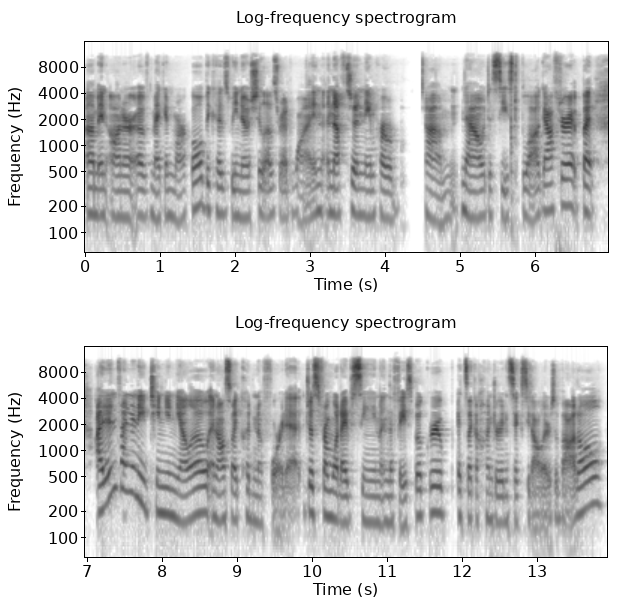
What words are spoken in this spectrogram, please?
um, in honor of Meghan Markle because we know she loves red wine enough to name her um, now deceased blog after it. But I didn't find any Tignanello, and also I couldn't afford it. Just from what I've seen in the Facebook group, it's like $160 a bottle.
